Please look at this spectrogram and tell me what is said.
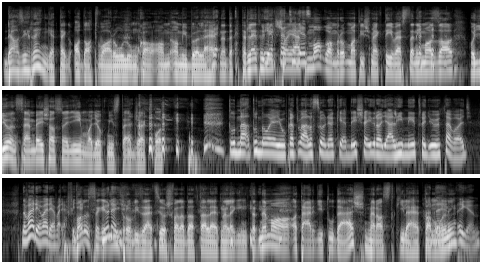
de azért rengeteg adat van rólunk, a, am- amiből lehetne. De, tehát lehet, hogy még érted, hogy saját ez- magamat is megtéveszteném azzal, hogy jön szembe, és azt mondja, hogy én vagyok Mr. Jackpot. Tudná, tudna olyan jókat válaszolni a kérdéseidre, hogy elhinnéd, hogy ő te vagy? Na várja, várja, várja, figyelj. Valószínűleg egy, Jön improvizációs feladattal lehetne leginkább. Tehát nem a, a tárgyi tudás, mert azt ki lehet Hát de- tanulni. igen.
